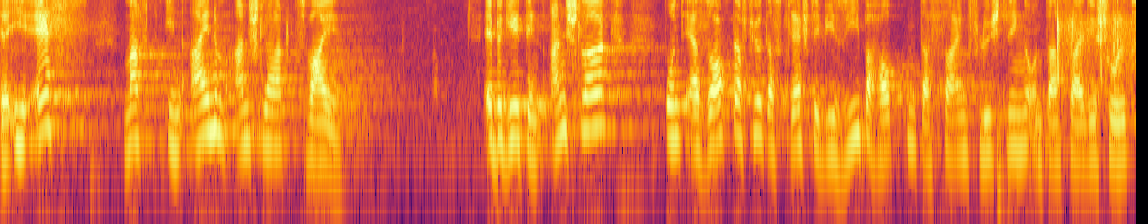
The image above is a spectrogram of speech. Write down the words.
Der IS macht in einem Anschlag zwei. Er begeht den Anschlag und er sorgt dafür, dass Kräfte wie Sie behaupten, das seien Flüchtlinge und das sei die Schuld.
